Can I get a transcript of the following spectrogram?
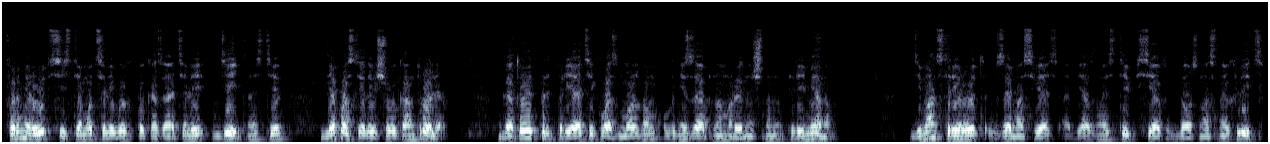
Формирует систему целевых показателей деятельности для последующего контроля. Готовит предприятие к возможным внезапным рыночным переменам демонстрирует взаимосвязь обязанностей всех должностных лиц.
